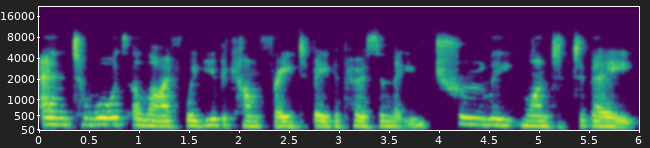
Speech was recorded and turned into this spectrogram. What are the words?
and towards a life where you become free to be the person that you truly wanted to be.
